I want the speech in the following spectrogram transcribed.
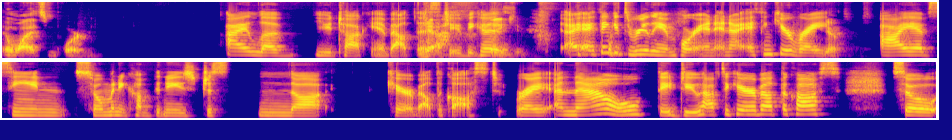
and why it's important. I love you talking about this yeah, too because I, I, think it's really important. And I, I think you're right. Yeah. I have seen so many companies just not care about the cost, right? And now they do have to care about the cost. So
